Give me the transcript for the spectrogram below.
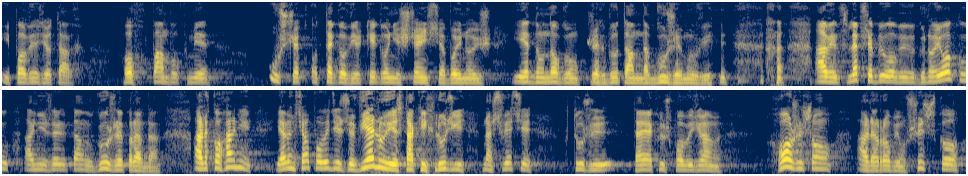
i powiedział tak, och, Pan Bóg mnie uszczekł od tego wielkiego nieszczęścia, bo no już jedną nogą, żech był tam na górze, mówi. A więc lepsze byłoby w gnojoku, aniżeli tam w górze, prawda? Ale kochani, ja bym chciał powiedzieć, że wielu jest takich ludzi na świecie, którzy, tak jak już powiedziałem, chorzy są, ale robią wszystko,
